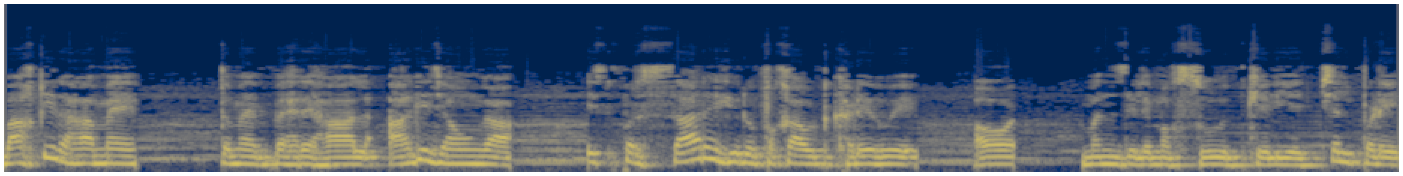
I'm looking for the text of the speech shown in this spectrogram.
باقی رہا میں، تو میں بہرحال آگے جاؤں گا۔ اس پر سارے ہی رفقا اٹھ کھڑے ہوئے، اور منزل مقصود کے لیے چل پڑے۔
